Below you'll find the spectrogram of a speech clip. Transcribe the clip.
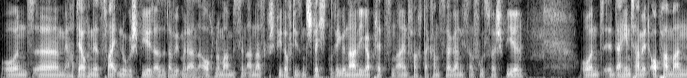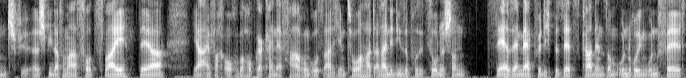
Und ähm, er hat ja auch in der zweiten nur gespielt, also da wird man dann auch nochmal ein bisschen anders gespielt auf diesen schlechten Regionalliga-Plätzen einfach. Da kannst du ja gar nicht so an Fußball spielen. Und äh, dahinter mit Oppermann, äh, Spieler vom HSV 2, der ja einfach auch überhaupt gar keine Erfahrung großartig im Tor hat. Alleine diese Position ist schon sehr, sehr merkwürdig besetzt, gerade in so einem unruhigen Umfeld.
